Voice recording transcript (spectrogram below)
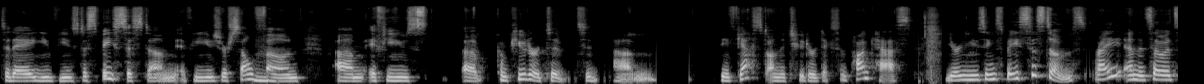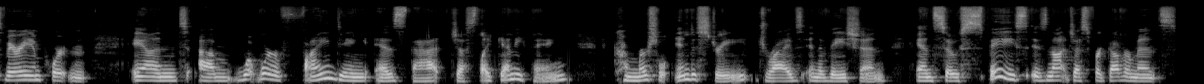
today, you've used a space system. If you use your cell mm-hmm. phone, um, if you use a computer to, to um, be a guest on the Tudor Dixon podcast, you're using space systems, right? And so it's very important. And um, what we're finding is that just like anything, commercial industry drives innovation. And so space is not just for governments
